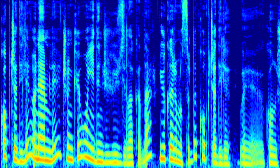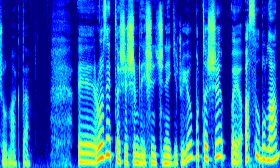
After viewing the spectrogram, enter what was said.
Kopça dili önemli çünkü 17. yüzyıla kadar Yukarı Mısır'da Kopça dili e, konuşulmakta. E, rozet taşı şimdi işin içine giriyor. Bu taşı e, asıl bulan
